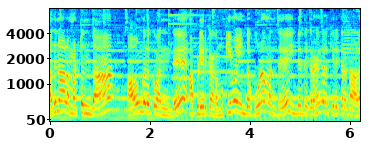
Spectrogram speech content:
அதனால மட்டும்தான் அவங்களுக்கு வந்து அப்படி இருக்காங்க. முக்கியமாக இந்த குணம் வந்து இந்தந்த கிரகங்களுக்கு இருக்கிறனால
